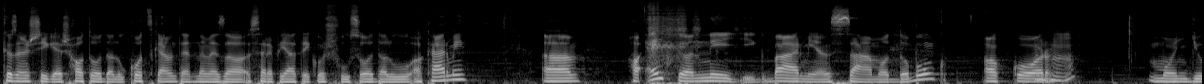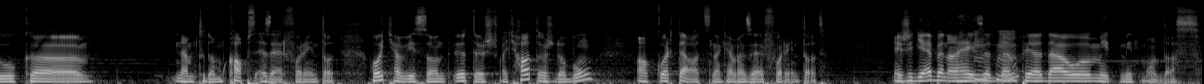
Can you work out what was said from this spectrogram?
közönséges hatoldalú kockám, tehát nem ez a szerepjátékos 20 oldalú akármi. Uh, ha egytől négyig bármilyen számot dobunk, akkor uh-huh. mondjuk uh, nem tudom, kapsz 1000 forintot. Hogyha viszont ötöst vagy hatos dobunk, akkor te adsz nekem 1000 forintot. És ugye ebben a helyzetben uh-huh. például mit, mit mondasz?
